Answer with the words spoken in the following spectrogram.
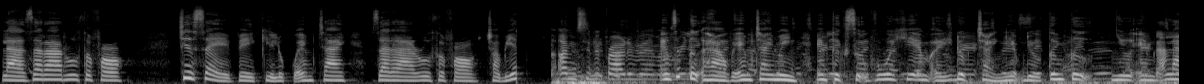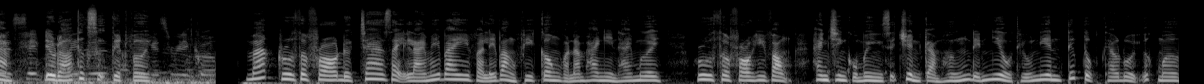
là Zara Rutherford. Chia sẻ về kỷ lục của em trai, Zara Rutherford cho biết. Em rất tự hào về em trai mình. Em thực sự vui khi em ấy được trải nghiệm điều tương tự như em đã làm. Điều đó thực sự tuyệt vời. Mark Rutherford được cha dạy lái máy bay và lấy bằng phi công vào năm 2020. Rutherford hy vọng hành trình của mình sẽ truyền cảm hứng đến nhiều thiếu niên tiếp tục theo đuổi ước mơ.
